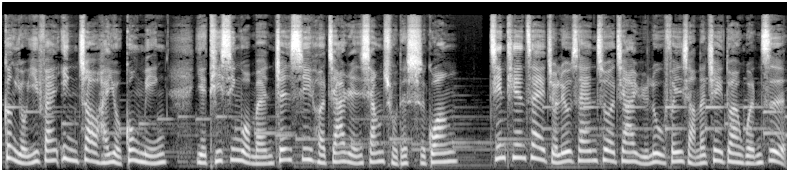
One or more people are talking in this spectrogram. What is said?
更有一番映照，还有共鸣，也提醒我们珍惜和家人相处的时光。今天在九六三作家语录分享的这段文字，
